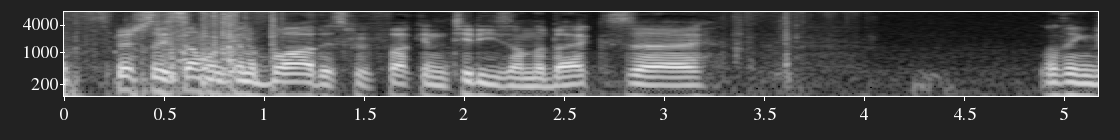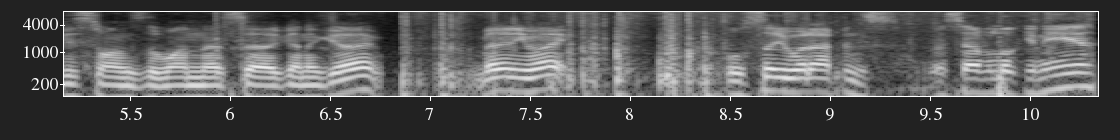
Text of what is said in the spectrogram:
especially someone's going to buy this with fucking titties on the back, so I think this one's the one that's uh, going to go. But anyway, we'll see what happens. Let's have a look in here.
